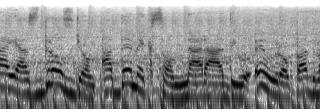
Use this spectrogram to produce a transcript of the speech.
spája s Drozďom a Demexom na rádiu Európa 2.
